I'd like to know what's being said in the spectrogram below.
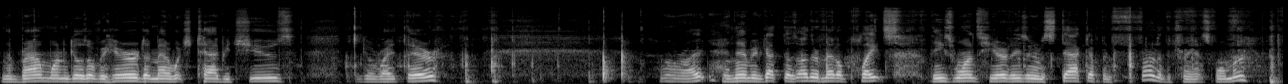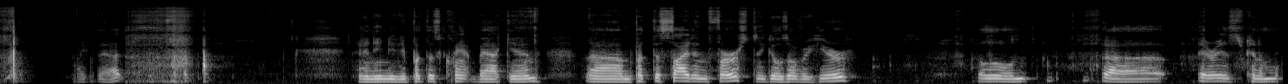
and the brown one goes over here doesn't matter which tab you choose go right there. Alright, and then we've got those other metal plates. These ones here, these are going to stack up in front of the transformer, like that. And you need to put this clamp back in. Um, put this side in first, it goes over here. A little uh, area is kind of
